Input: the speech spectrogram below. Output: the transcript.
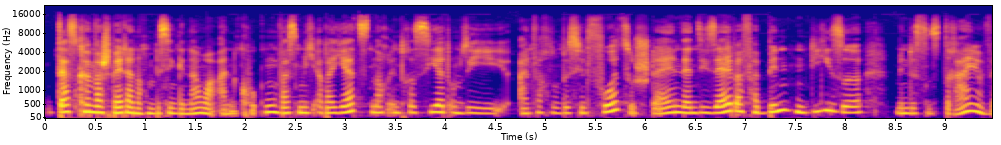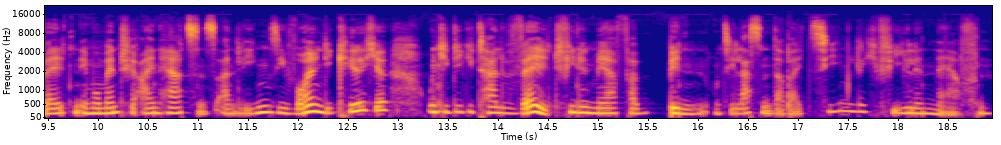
Das können wir später noch ein bisschen genauer angucken. Was mich aber jetzt noch interessiert, um Sie einfach so ein bisschen vorzustellen, denn Sie selber verbinden diese mindestens drei Welten im Moment für ein Herzensanliegen. Sie wollen die Kirche und die digitale Welt viel mehr verbinden und Sie lassen dabei ziemlich viele Nerven.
